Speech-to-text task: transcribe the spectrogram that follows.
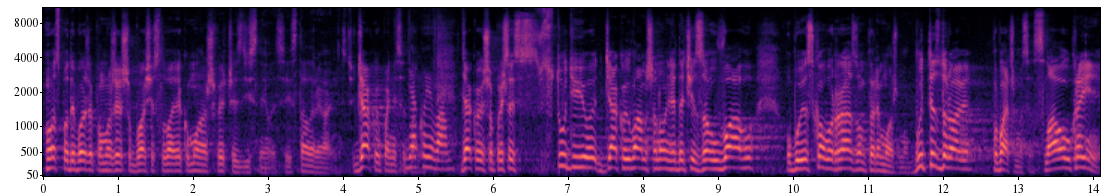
Господи Боже, поможи, щоб ваші слова якомога швидше здійснилися і стали реальністю. Дякую, пані Світлана. Дякую вам. Дякую, що прийшли в студію. Дякую вам, шановні глядачі, за увагу. Обов'язково разом переможемо. Будьте здорові! Побачимося! Слава Україні!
